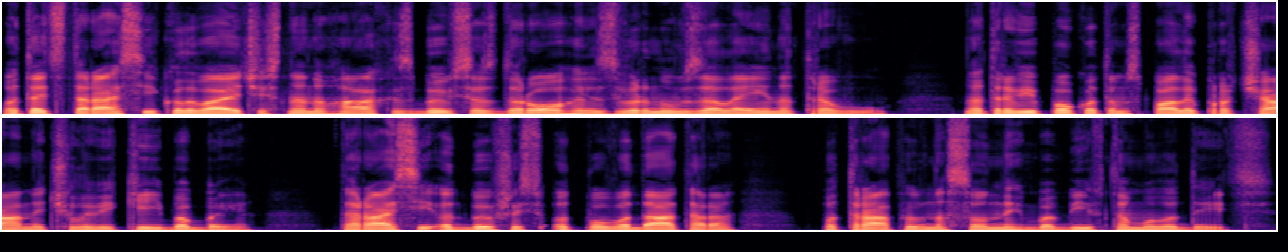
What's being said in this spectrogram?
Отець Тарасій, коливаючись на ногах, збився з дороги, звернув з алеї на траву. На траві покотом спали прочани, чоловіки й баби. Тарасій, отбившись від поводатара, потрапив на сонних бабів та молодиць.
